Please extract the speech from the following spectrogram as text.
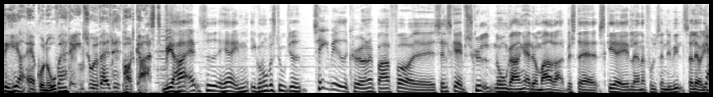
Det her er Gonova, dagens udvalgte podcast. Vi har altid herinde i Gonova-studiet tv'et kørende, bare for øh, selskabs skyld. Nogle gange er det jo meget rart, hvis der sker et eller andet fuldstændig vildt, så laver de Ja.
